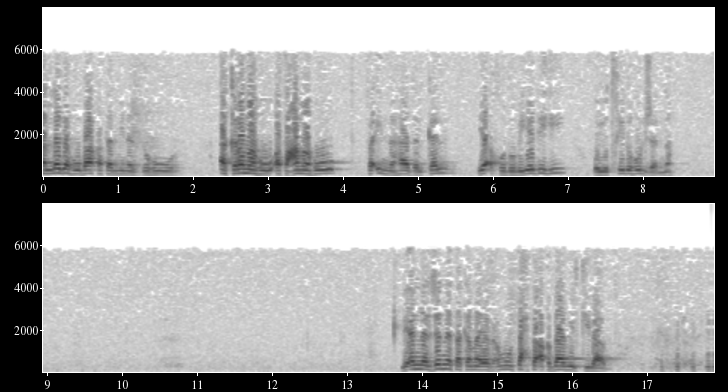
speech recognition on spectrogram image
قلده باقة من الزهور أكرمه أطعمه فإن هذا الكلب يأخذ بيده ويدخله الجنة. لأن الجنة كما يزعمون تحت أقدام الكلاب.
